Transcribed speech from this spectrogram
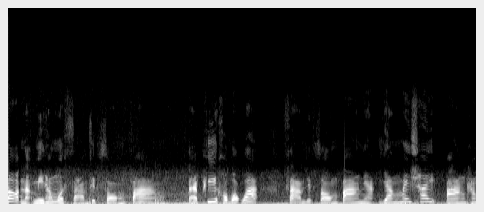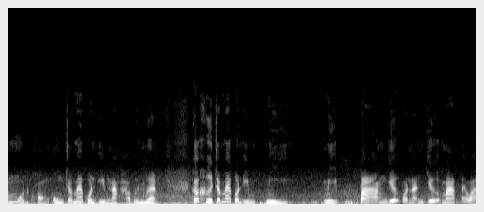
รอบๆน่ะมีทั้งหมด 32 ปาง แต่พี่เขาบอกว่า 32 ปางเนี่ยยังไม่ใช่ปางทั้งหมดขององค์เจ้าแม่กวนอิมนะคะเพื่อนๆก็คือเจ้าแม่กวนอิมมีมีปางเยอะกว่านั้นเยอะมากแต่ว่า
